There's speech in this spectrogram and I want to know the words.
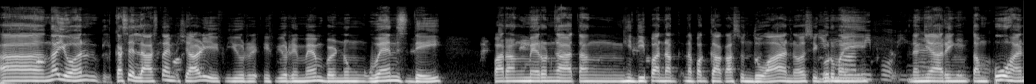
Ah, ngayon kasi last time, Shari, if you re- if you remember nung Wednesday, parang meron nga atang hindi pa nag, napagkakasunduan, no? Siguro Yung may mami po, yung nangyaring nanay din po. tampuhan.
